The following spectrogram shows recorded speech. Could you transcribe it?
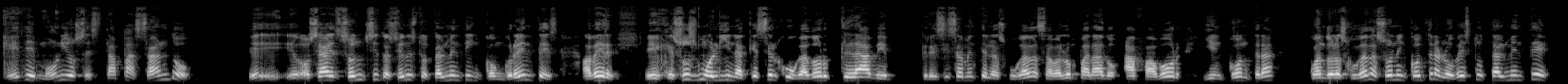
¿qué demonios está pasando? Eh, eh, o sea, son situaciones totalmente incongruentes. A ver, eh, Jesús Molina, que es el jugador clave precisamente en las jugadas a balón parado, a favor y en contra, cuando las jugadas son en contra lo ves totalmente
